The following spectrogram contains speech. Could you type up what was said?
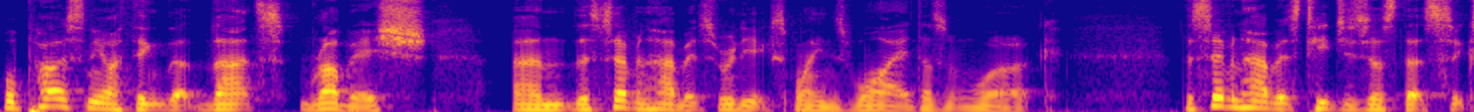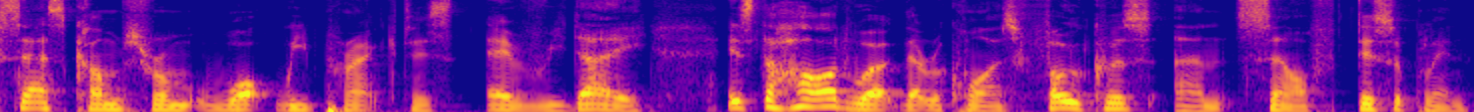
Well, personally, I think that that's rubbish, and the Seven Habits really explains why it doesn't work. The Seven Habits teaches us that success comes from what we practice every day. It's the hard work that requires focus and self discipline.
